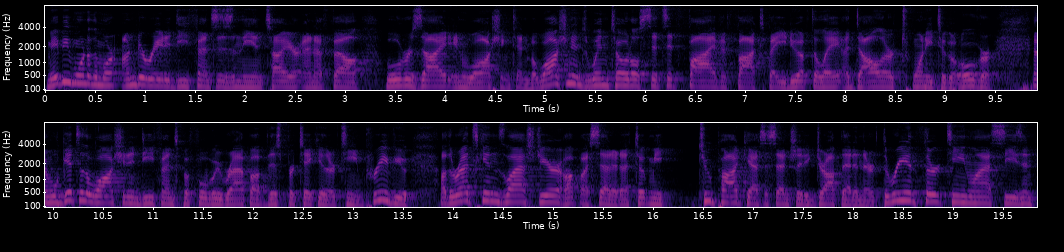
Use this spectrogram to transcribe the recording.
maybe one of the more underrated defenses in the entire NFL will reside in Washington. But Washington's win total sits at five at Fox Bet. You do have to lay a dollar twenty to go over. And we'll get to the Washington defense before we wrap up this particular team preview. Uh, the Redskins last year, oh, I said it, that took me two podcasts essentially to drop that in there. Three and thirteen last season.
